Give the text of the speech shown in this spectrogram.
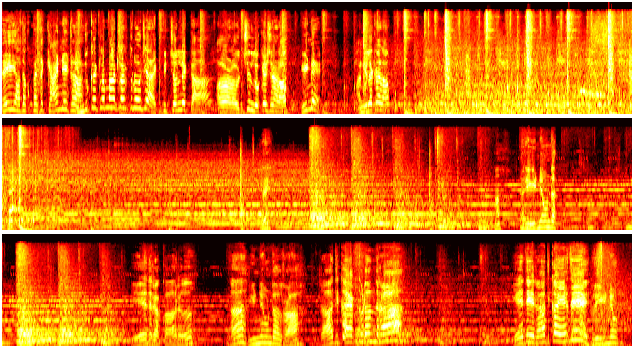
రే అదొక పెద్ద క్యాండిడేట్ రా. ఎందుకట్లా మాట్లాడుతున్నావు జాక్? పిచ్చోన్ లెక్క? ఆడ వచ్చిన లొకేషన్ ఆపు. ఈడనే. అన్ని లెక్క ఆడ ఆపు అరే ఈడనే ఉండా. ఏదిరా కారు? ఆ? ఈడనే ఉండాలిరా. రాధిక ఎక్కడుందిరా? ఏది రాధిక ఏది? ఈడనే ఉండు.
